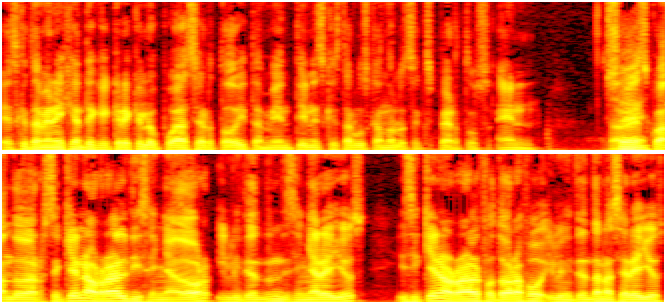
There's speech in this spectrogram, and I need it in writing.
es que también hay gente que cree que lo puede hacer todo y también tienes que estar buscando a los expertos en, ¿sabes? Sí. Cuando se quieren ahorrar al diseñador y lo intentan diseñar ellos, y si quieren ahorrar al fotógrafo y lo intentan hacer ellos,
